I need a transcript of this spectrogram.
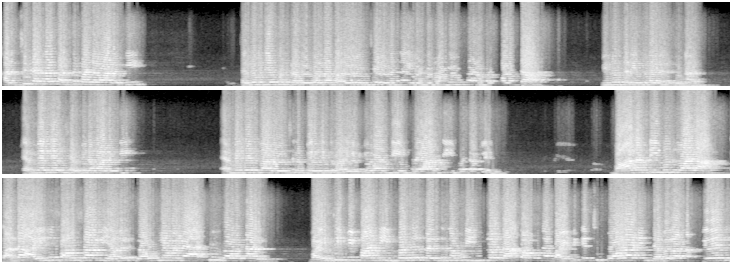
ఖచ్చితంగా కష్టపడే వాళ్ళకి తెలుగుదేశం ప్రభుత్వంలో పదవులు ఇచ్చే విధంగా ఈరోజు నోటీస్ ఒక కొత్త వినూత రీతిలో వెళ్తున్నారు. ఎమ్మెల్యే చెప్పిన వాళ్ళకి ఎమ్మెల్యే ద్వారా వచ్చిన పేరుకి వారు ఎటువంటి ప్రయారిటీ ఇవ్వటం లేదు. వాళ్ళ టీముల ద్వారా గత ఐదు సంవత్సరాలు ఎవరు గ్రౌండ్ లెవెల్ యాక్టివ్గా ఉన్నారు? వైసీపీ పార్టీ ఇబ్బందులు పెడుతున్నప్పుడు ఇంట్లో దాకాకుండా బయటకు వచ్చి పోరాడింది ఎవరు అన్న పేరు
